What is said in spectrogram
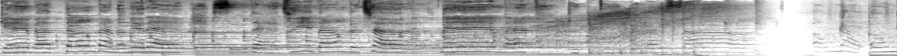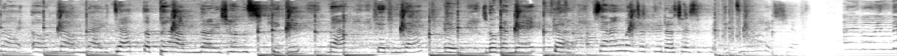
깨봤던 밤하늘에 쏟아지던 별처럼 내맘 답답함 너의 전화시키기 나 같은 나를 녹아낼까 사랑만 저 그려 잘 숨겨진 텔레 알고 있니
